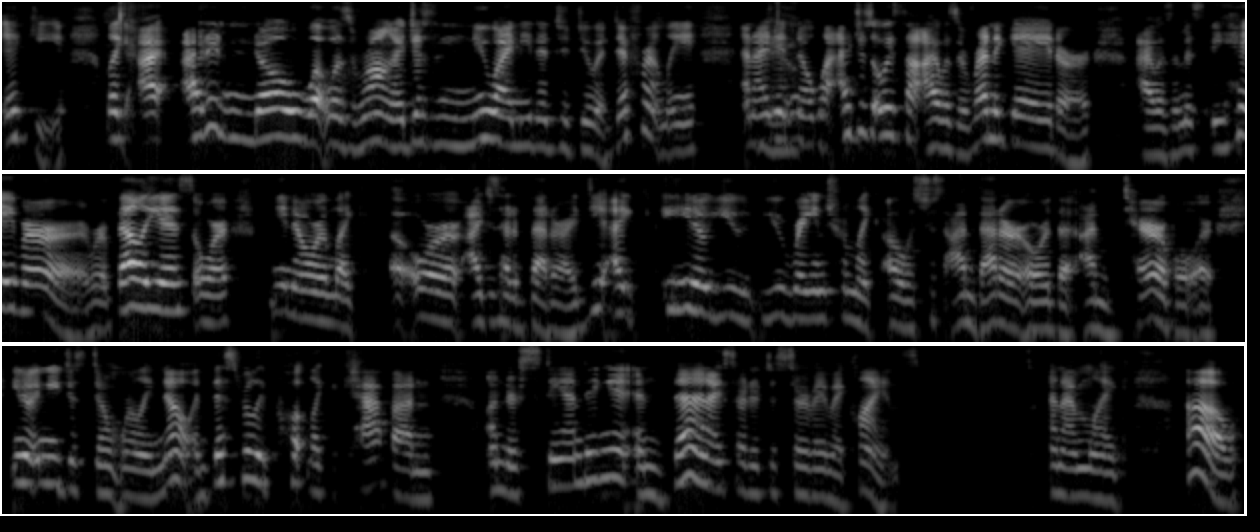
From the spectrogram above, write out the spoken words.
icky like i i didn't know what was wrong i just knew i needed to do it differently and i yeah. didn't know what i just always thought i was a renegade or i was a misbehavior or rebellious or you know or like Uh, or I just had a better idea. I, you know, you you range from like, oh, it's just I'm better, or that I'm terrible, or you know, and you just don't really know. And this really put like a cap on understanding it. And then I started to survey my clients, and I'm like, oh,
